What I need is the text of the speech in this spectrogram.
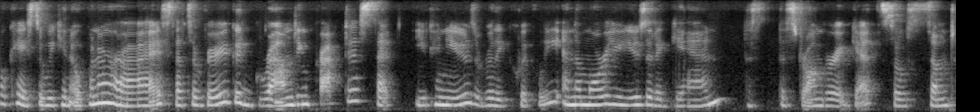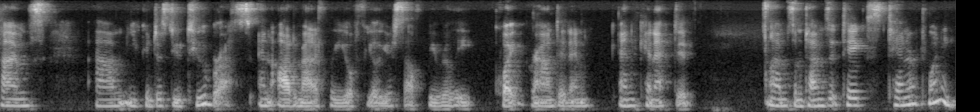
Okay, so we can open our eyes. That's a very good grounding practice that you can use really quickly. And the more you use it again, the, the stronger it gets. So sometimes um, you can just do two breaths and automatically you'll feel yourself be really quite grounded and, and connected. Um, sometimes it takes 10 or 20,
